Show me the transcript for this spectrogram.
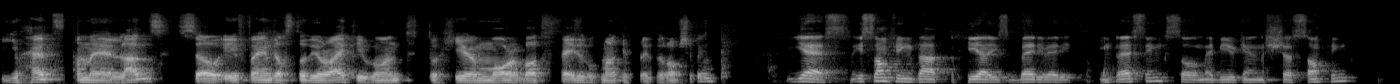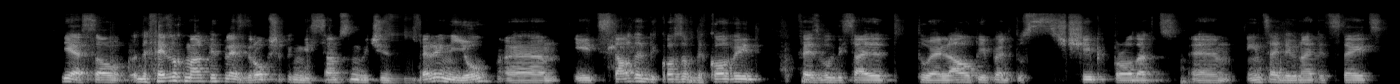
you had some uh, lags. So if I understood you right, you want to hear more about Facebook Marketplace dropshipping? Yes, it's something that here is very, very interesting. So maybe you can share something. Yeah, so the Facebook Marketplace dropshipping is something which is very new. Um, it started because of the COVID. Facebook decided to allow people to ship products um, inside the United States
